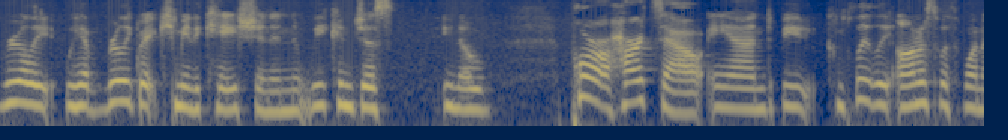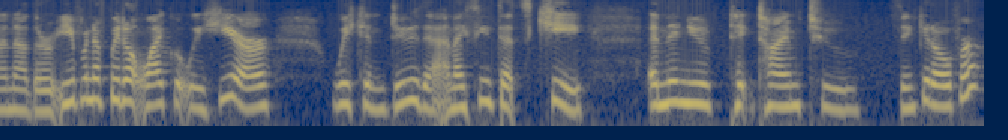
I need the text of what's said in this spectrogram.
really, we have really great communication, and we can just, you know, pour our hearts out and be completely honest with one another. Even if we don't like what we hear, we can do that. And I think that's key. And then you take time to think it over,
